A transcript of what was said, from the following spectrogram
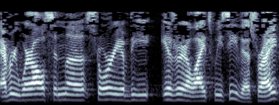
everywhere else in the story of the Israelites. We see this, right?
